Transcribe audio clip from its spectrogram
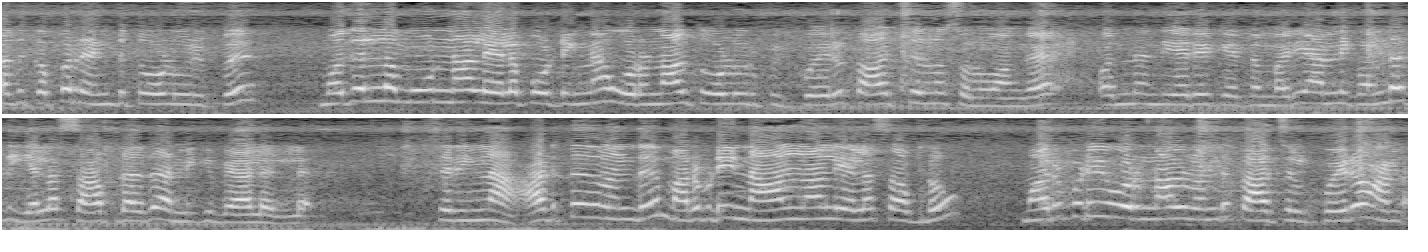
அதுக்கப்புறம் ரெண்டு தோல் உறுப்பு. முதல்ல மூணு நாள் இலை போட்டிங்கன்னா ஒரு நாள் தோல் உறுப்புக்கு போயிடும் காய்ச்சல்னு சொல்லுவாங்க. வந்து அந்த ஏரியாவுக்கு ஏற்ற மாதிரி அன்றைக்கி வந்து அது இலை சாப்பிடாது. அன்றைக்கி வேலை இல்லை. சரிங்களா? அடுத்தது வந்து மறுபடியும் நாலு நாள் இலை சாப்பிடும். மறுபடியும் ஒரு நாள் வந்து காய்ச்சலுக்கு போயிடும்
